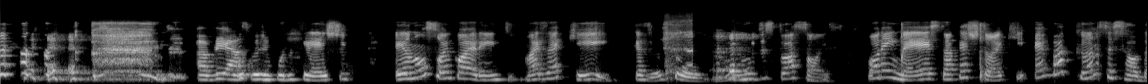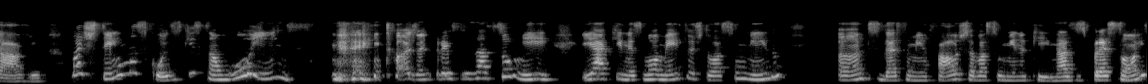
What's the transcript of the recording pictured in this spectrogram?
abre aspas de podcast. Eu não sou incoerente, mas é que, quer dizer, eu sou, em muitas situações. Porém, nessa, a questão é que é bacana ser saudável, mas tem umas coisas que são ruins. Então, a gente precisa assumir. E aqui, nesse momento, eu estou assumindo. Antes dessa minha fala, eu estava assumindo aqui nas expressões,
